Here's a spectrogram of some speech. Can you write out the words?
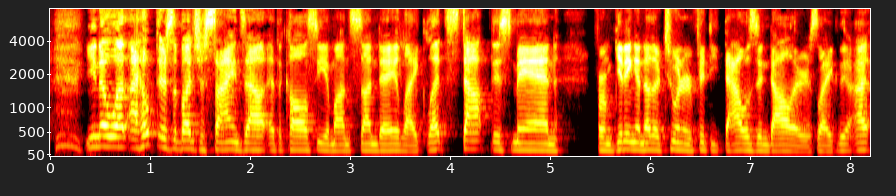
you know what? I hope there's a bunch of signs out at the Coliseum on Sunday. Like, let's stop this man from getting another two hundred fifty thousand dollars. Like I,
